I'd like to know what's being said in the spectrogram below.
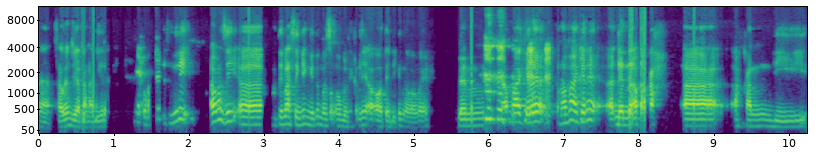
Nah selain juga karena diri ya. sendiri? Apa sih uh, motivasinya gitu masuk mobil kerja? Oh dikit nggak apa-apa ya? Dan kenapa akhirnya kenapa akhirnya dan apakah uh, akan di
